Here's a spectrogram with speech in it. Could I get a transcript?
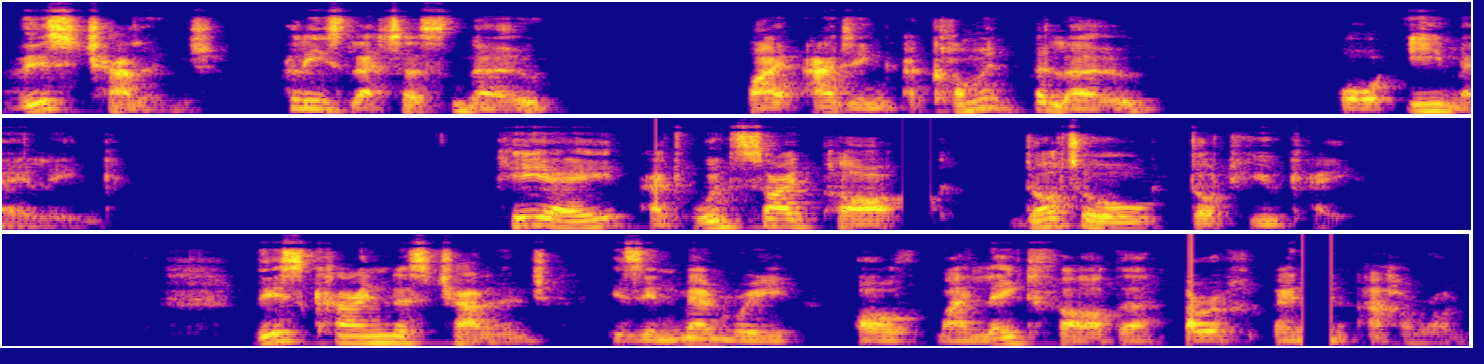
this challenge, please let us know by adding a comment below or emailing pa at woodsidepark.org.uk. This kindness challenge is in memory of my late father, Baruch Ben Aharon.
